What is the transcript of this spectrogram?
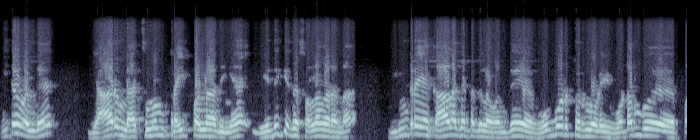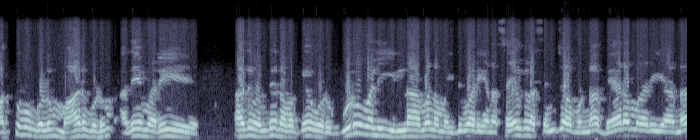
இதை வந்து யாரும் மேக்சிமம் ட்ரை பண்ணாதீங்க. எதுக்கு இதை சொல்ல வரேன்னா இன்றைய காலகட்டத்தில் வந்து ஒவ்வொருத்தருனுடைய உடம்பு பக்குவங்களும் மாறுபடும். அதே மாதிரி அது வந்து நமக்கு ஒரு குரு வழி இல்லாம நம்ம இது மாதிரியான செயல்களை செஞ்சோம் அப்படின்னா வேற மாதிரியான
